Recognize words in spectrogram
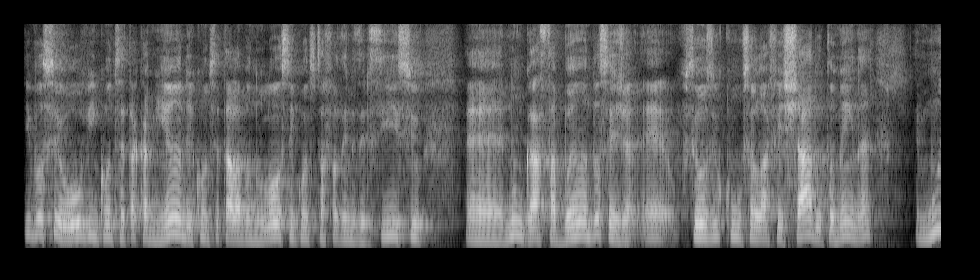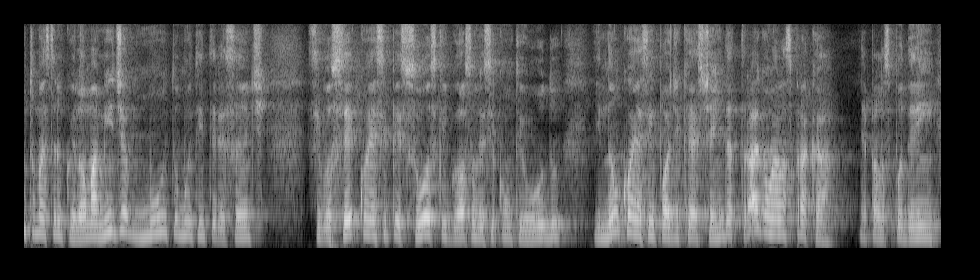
e você ouve enquanto você está caminhando, enquanto você está lavando louça, enquanto está fazendo exercício, é, não gasta banda, ou seja, é, você usa com o celular fechado também, né? É muito mais tranquilo. É uma mídia muito, muito interessante. Se você conhece pessoas que gostam desse conteúdo e não conhecem podcast ainda, tragam elas para cá, né, para elas poderem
